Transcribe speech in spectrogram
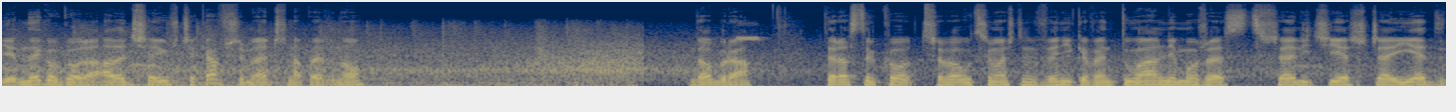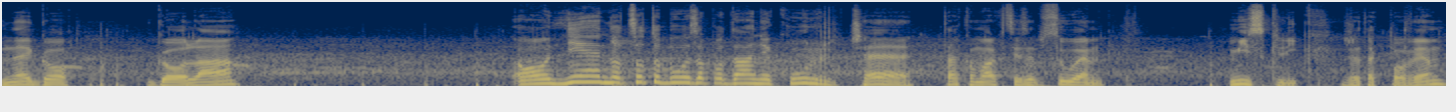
jednego gola, ale dzisiaj już ciekawszy mecz na pewno. Dobra. Teraz tylko trzeba utrzymać ten wynik, ewentualnie może strzelić jeszcze jednego gola. O nie, no co to było za podanie, kurcze. Taką akcję zepsułem. Misklik, że tak powiem.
